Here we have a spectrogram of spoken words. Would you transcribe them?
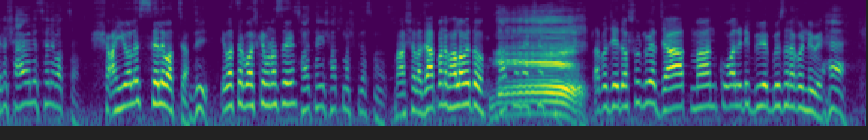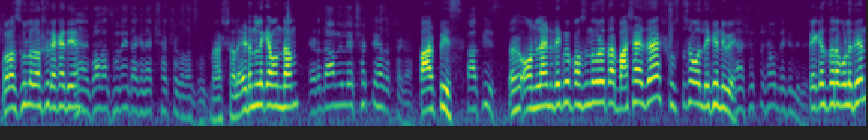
এটা শাহিওয়ালের ছেলে বাচ্চা। শাহিওয়ালের ছেলে বাচ্চা। জি। এই বাচ্চার বয়স কেমন আছে? ছয় থেকে সাত মাস প্লাস মাস জাত মানে ভালো হবে তো? জাত মানে তারপর যে দর্শক নেবে জাত মান কোয়ালিটি বিবেক বিবেচনা করে নেবে। হ্যাঁ। গলা ঝুললে দর্শক দেখা দিয়ে হ্যাঁ গলা ঝুলেই দেখেন একশো একশো গলা ঝুল। মাশাআল্লাহ। এটা নিলে কেমন দাম? এটা দাম নিলে একষট্টি হাজার টাকা। Per piece? Per piece. অনলাইনে দেখবে পছন্দ করে তার বাসায় যায় সুস্থ সবল দেখে নেবে। হ্যাঁ সুস্থ সবল দেখে নিবে। প্যাকেজ ধরা বলে দেন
